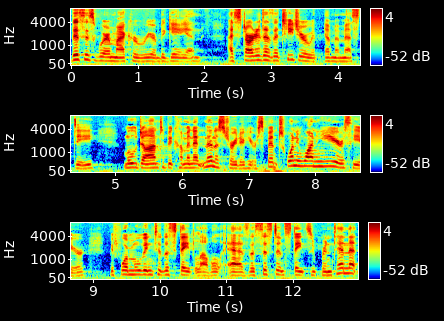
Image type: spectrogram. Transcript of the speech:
This is where my career began. I started as a teacher with MMSD, moved on to become an administrator here, spent 21 years here before moving to the state level as assistant state superintendent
